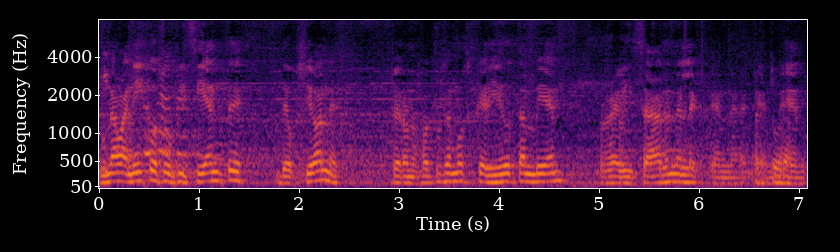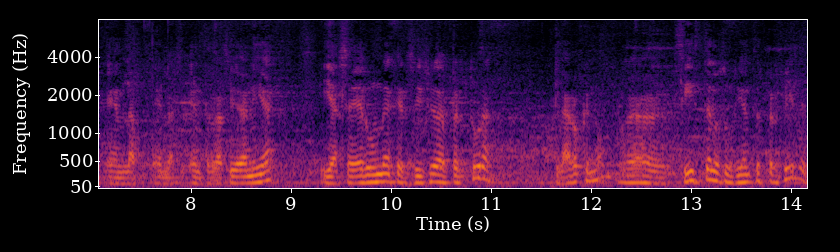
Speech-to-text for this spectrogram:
un abanico suficiente de opciones pero nosotros hemos querido también revisar en el, en, la, entre la ciudadanía y hacer un ejercicio de apertura. Claro que no, existen los suficientes perfiles,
